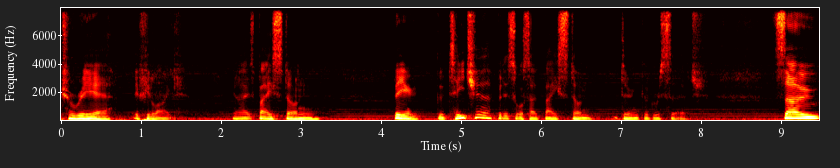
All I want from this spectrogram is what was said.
career, if you like. You know, it's based on being a good teacher, but it's also based on doing good research. So,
